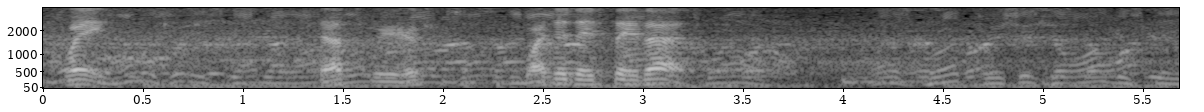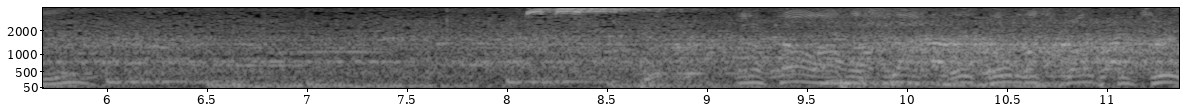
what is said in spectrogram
Oh, Wait. Oklahoma City's gotten a lot That's weird. Why did they say that? Westbrook dishes to Augustin. And a foul on the shot. He'll go to the stripe for two.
